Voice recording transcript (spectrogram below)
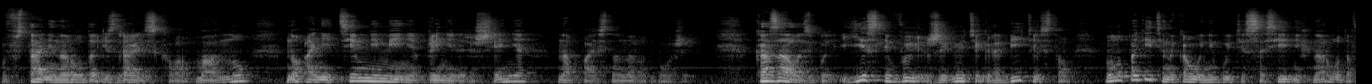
в стане народа израильского манну, но они тем не менее приняли решение напасть на народ Божий. Казалось бы, если вы живете грабительством, ну нападите на кого-нибудь из соседних народов,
